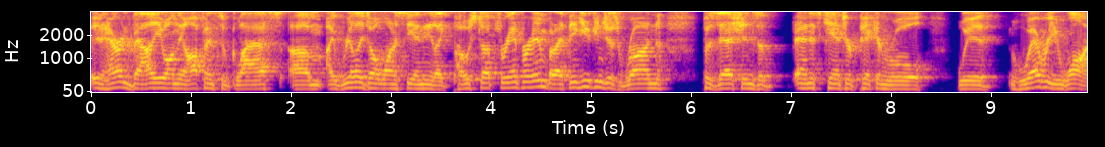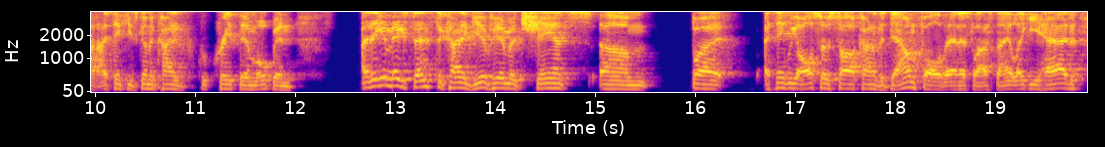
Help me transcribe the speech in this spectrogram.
inherent value on the offensive glass. Um, I really don't want to see any like post ups ran for him, but I think you can just run possessions of Enes Kanter pick and roll with whoever you want. I think he's going to kind of create them open. I think it makes sense to kind of give him a chance. Um, but I think we also saw kind of the downfall of Enes last night. Like he had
